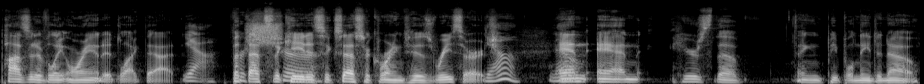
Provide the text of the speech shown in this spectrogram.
positively oriented like that. Yeah, but that's the key to success according to his research. Yeah, no. and and here's the thing people need to know:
